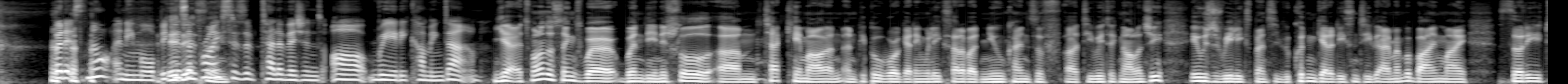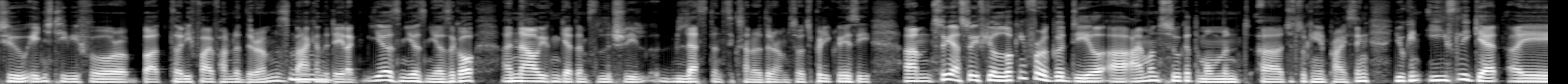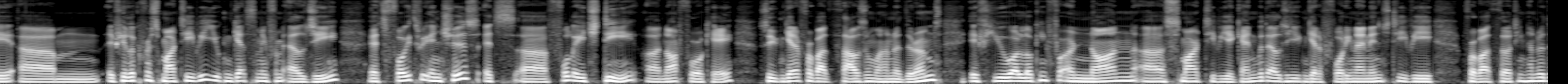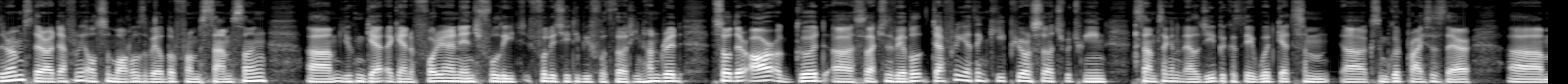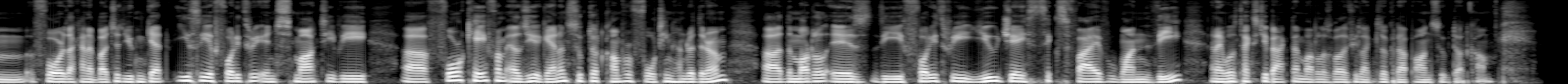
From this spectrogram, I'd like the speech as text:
But it's not anymore because the prices of televisions are really coming down. Yeah, it's one of those things where when the initial um, tech came out and, and people were getting really excited about new kinds of uh, TV technology, it was really expensive. You couldn't get a decent TV. I remember buying my 32 inch TV for about 3,500 dirhams back in the day, like years and years and years ago. And now you can get them for literally less than 600 dirhams. So it's pretty crazy. Um, so, yeah, so if you're looking for a good deal, uh, I'm on Souq at the moment, uh, just looking at pricing. You can easily get get a um, if you're looking for smart TV, you can get something from LG. It's 43 inches. It's uh, full HD, uh, not 4K. So you can get it for about 1,100 dirhams. If you are looking for a non-smart TV, again with LG, you can get a 49-inch TV for about 1,300 dirhams. There are definitely also models available from Samsung. Um, you can get again a 49-inch full full HD TV for 1,300. So there are a good uh, selections available. Definitely, I think keep your search between Samsung and LG because they would get some uh, some good prices there um, for that kind of budget. You can get easily a 43 inch smart TV, uh, 4K from LG again on Souq.com for 1400 dirham. Uh, the model is the 43 UJ651V, and I will text you back that model as well if you'd like to look it up on Souq.com.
